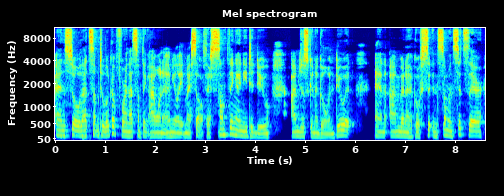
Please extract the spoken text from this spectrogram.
And so that's something to look up for. And that's something I want to emulate myself. There's something I need to do. I'm just going to go and do it and I'm going to go sit and someone sits there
